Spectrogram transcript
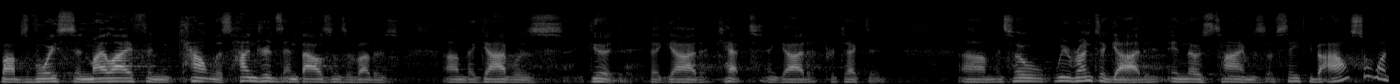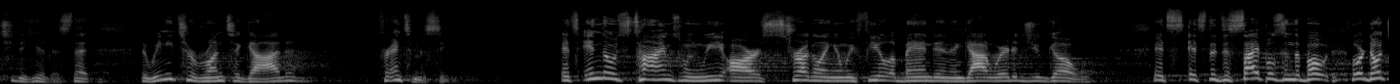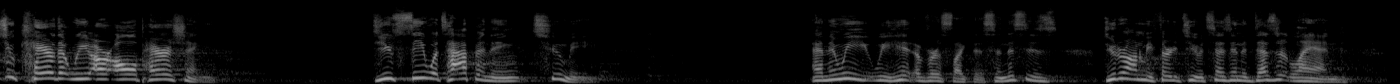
Bob's voice in my life and countless hundreds and thousands of others um, that God was good, that God kept and God protected. Um, and so we run to God in those times of safety. But I also want you to hear this that, that we need to run to God for intimacy. It's in those times when we are struggling and we feel abandoned, and God, where did you go? It's, it's the disciples in the boat. Lord, don't you care that we are all perishing? Do you see what's happening to me? And then we, we hit a verse like this, and this is Deuteronomy 32. It says, In a desert land,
